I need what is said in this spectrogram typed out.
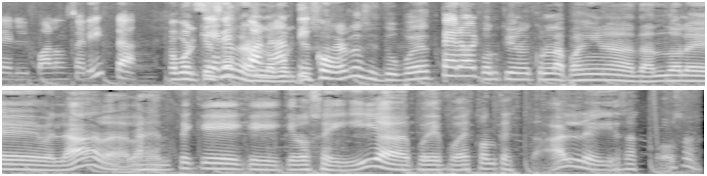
del baloncelista. ¿Por qué Si eres cerrarlo? ¿Por qué cerrarlo si tú puedes Pero continuar con la página dándole, ¿verdad? La, la gente que, que, que lo seguía, puedes, puedes contestarle y esas cosas.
